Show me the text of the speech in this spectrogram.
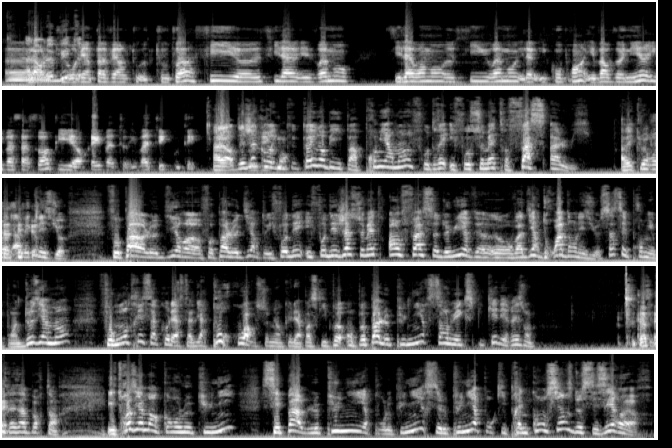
Euh, Alors, le but- reviens pas vers tout, tout toi. Si euh, s'il a vraiment, s'il a vraiment, euh, si vraiment il, a- il comprend, il va revenir, il va s'asseoir, puis après il va, te- il va t'écouter. Alors déjà, quand, quand il n'obéit pas, premièrement, il faudrait, il faut se mettre face à lui. Avec le, Ça, avec sûr. les yeux. Faut pas le dire, euh, faut pas le dire. Il faut, dé- il faut déjà se mettre en face de lui, euh, on va dire droit dans les yeux. Ça, c'est le premier point. Deuxièmement, faut montrer sa colère, c'est-à-dire pourquoi on se met en colère, parce qu'il peut, on peut pas le punir sans lui expliquer les raisons. C'est très important. Et troisièmement, quand on le punit, c'est pas le punir pour le punir, c'est le punir pour qu'il prenne conscience de ses erreurs.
